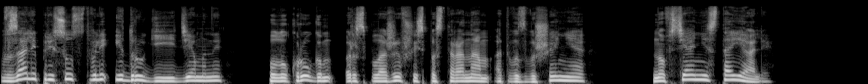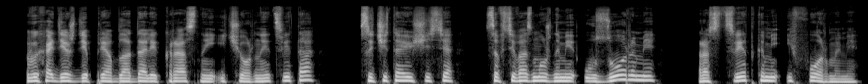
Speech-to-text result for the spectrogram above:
В зале присутствовали и другие демоны, полукругом расположившись по сторонам от возвышения, но все они стояли. В их одежде преобладали красные и черные цвета, сочетающиеся со всевозможными узорами, расцветками и формами.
